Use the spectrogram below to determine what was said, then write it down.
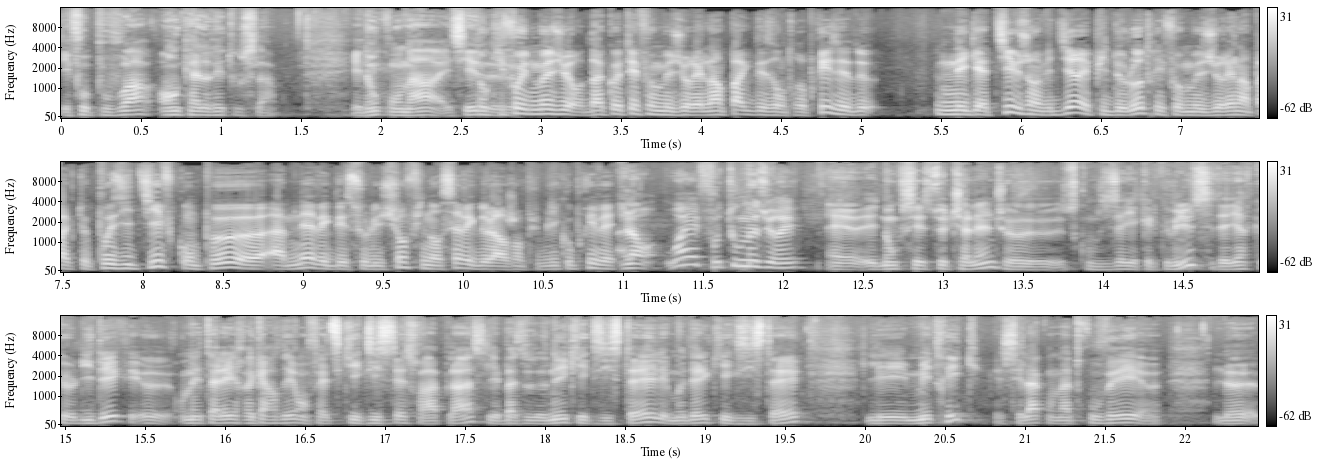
il faut pouvoir encadrer tout cela. Et donc on a essayé donc il faut une mesure. D'un côté, il faut mesurer l'impact des entreprises et de négatif, j'ai envie de dire, et puis de l'autre, il faut mesurer l'impact positif qu'on peut euh, amener avec des solutions financées avec de l'argent public ou privé. Alors, ouais, il faut tout mesurer. Et donc, c'est ce challenge, euh, ce qu'on disait il y a quelques minutes, c'est-à-dire que l'idée, on est allé regarder en fait ce qui existait sur la place, les bases de données qui existaient, les modèles qui existaient, les métriques, et c'est là qu'on a trouvé le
